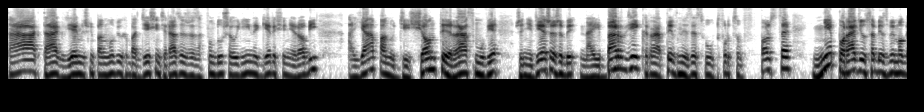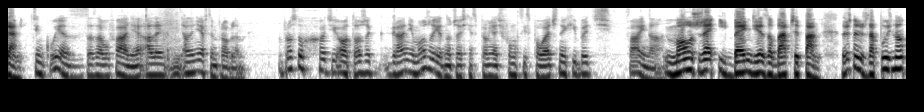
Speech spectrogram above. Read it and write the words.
Tak, tak, wiem, już mi pan mówił chyba 10 razy, że za fundusze unijne gier się nie robi, a ja panu dziesiąty raz mówię, że nie wierzę, żeby najbardziej kreatywny zespół twórców w Polsce nie poradził sobie z wymogami. Dziękuję za zaufanie, ale, ale nie w tym problem. Po prostu chodzi o to, że gra nie może jednocześnie spełniać funkcji społecznych i być fajna. Może i będzie, zobaczy pan. Zresztą już za późno,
